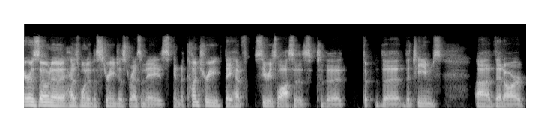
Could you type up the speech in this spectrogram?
Arizona has one of the strangest resumes in the country. They have series losses to the the the, teams uh, that are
